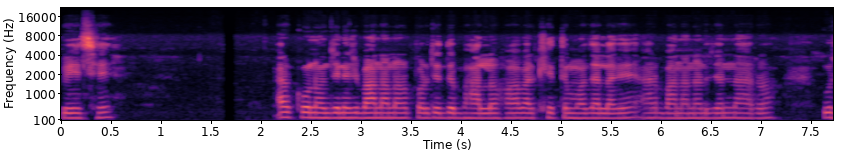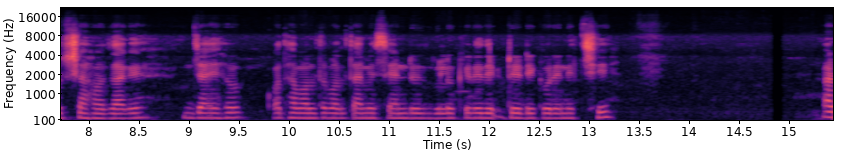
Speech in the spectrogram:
পেয়েছে। আর কোনো জিনিস বানানোর পর যদি ভালো হয় আর খেতে মজা লাগে, আর বানানোর জন্য আরও উৎসাহ জাগে। যাই হোক, কথা বলতে বলতে আমি স্যান্ডউইচগুলোকে রেডি করে নিচ্ছি। আর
